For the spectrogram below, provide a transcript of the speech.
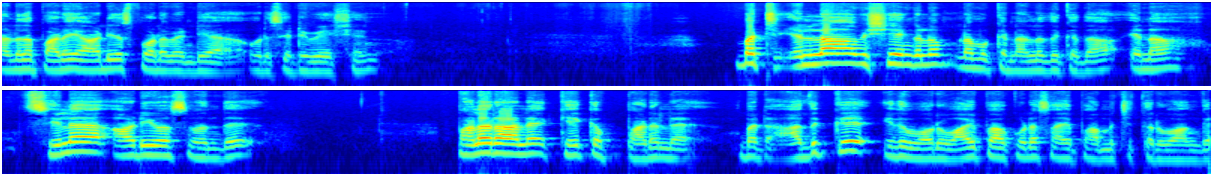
அல்லது பழைய ஆடியோஸ் போட வேண்டிய ஒரு சுச்சுவேஷன் பட் எல்லா விஷயங்களும் நமக்கு நல்லதுக்கு தான். ஏன்னா சில ஆடியோஸ் வந்து பலரால் கேட்கப்படலை. பட் அதுக்கு இது ஒரு வாய்ப்பாக கூட சாய்ப்பு அமைச்சு தருவாங்க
